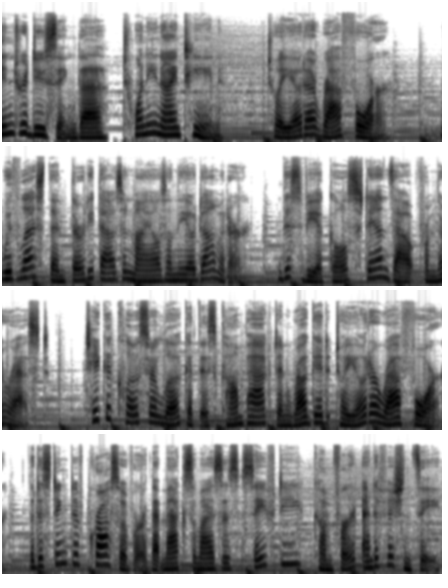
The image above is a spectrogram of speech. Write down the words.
Introducing the 2019 Toyota RAV4. With less than 30,000 miles on the odometer, this vehicle stands out from the rest. Take a closer look at this compact and rugged Toyota RAV4, the distinctive crossover that maximizes safety, comfort, and efficiency.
